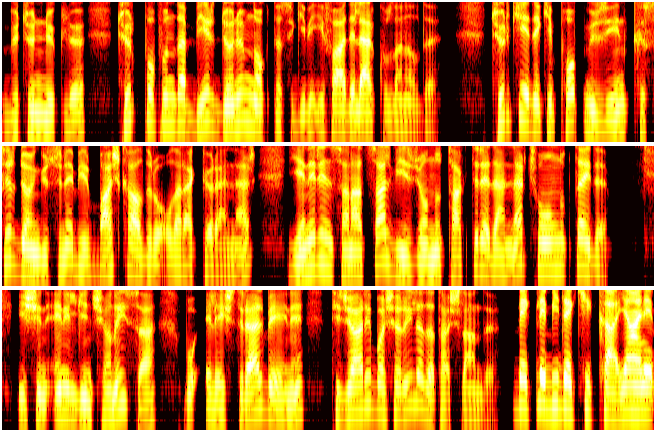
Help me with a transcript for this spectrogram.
bütünlüklü, Türk popunda bir dönüm noktası gibi ifadeler kullanıldı. Türkiye'deki pop müziğin kısır döngüsüne bir başkaldırı olarak görenler, Yener'in sanatsal vizyonunu takdir edenler çoğunluktaydı. İşin en ilginç yanıysa bu eleştirel beğeni ticari başarıyla da taşlandı. Bekle bir dakika. Yani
